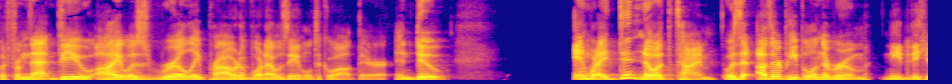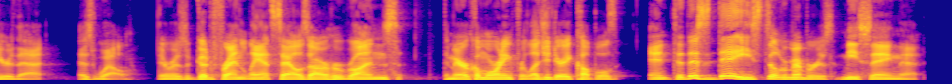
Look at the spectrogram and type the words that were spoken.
But from that view, I was really proud of what I was able to go out there and do. And what I didn't know at the time was that other people in the room needed to hear that as well. There was a good friend, Lance Salazar, who runs the Miracle Morning for Legendary Couples. And to this day, he still remembers me saying that.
